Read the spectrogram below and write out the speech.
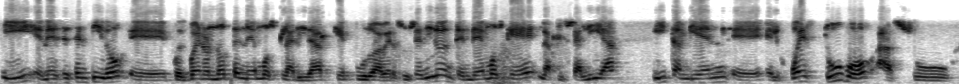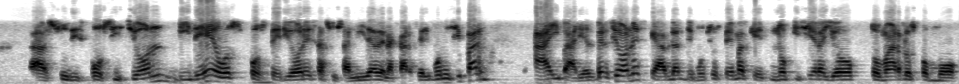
Y en ese sentido, eh, pues bueno, no tenemos claridad qué pudo haber sucedido. Entendemos que la fiscalía y también eh, el juez tuvo a su a su disposición videos posteriores a su salida de la cárcel municipal hay varias versiones que hablan de muchos temas que no quisiera yo tomarlos como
